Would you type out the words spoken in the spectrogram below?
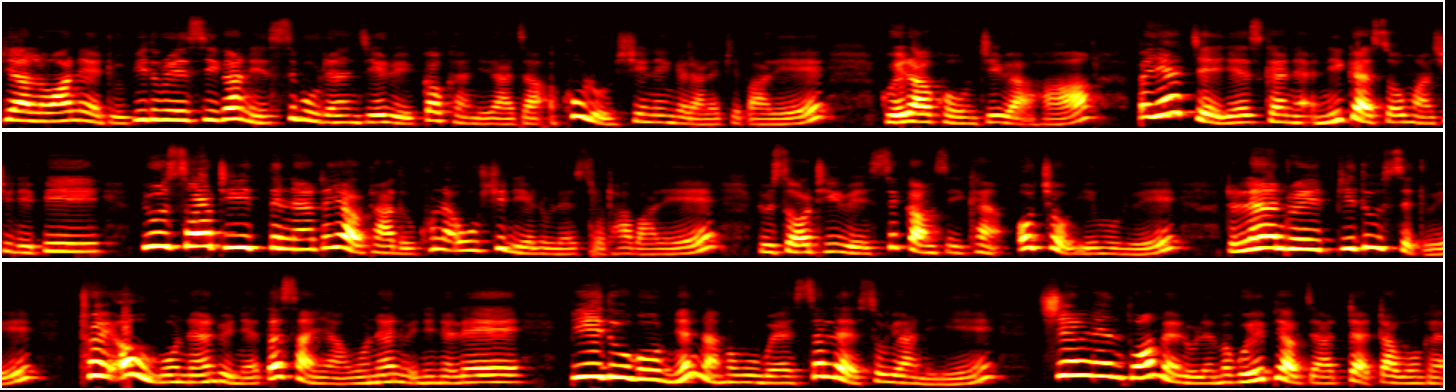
ပြန်လွှားနဲ့အတူပြည်သူတွေစီကနေစစ်မှုထမ်းကျေးတွေကောက်ခံနေတာကြောင့်အခုလိုရှင်းလင်းခဲ့တာလည်းဖြစ်ပါတယ်။ဂွေးတော်ခုံကျေးရွာဟာပရက်ကျဲရဲစခန်းနဲ့အနီးကပ်ဆုံးမှာရှိနေပြီးပြူစောတီတင်နန်းတယောက်ထားသူ9ဦးရှိနေတယ်လို့လည်းဆိုထားပါတယ်။ပြူစောတီတွေစစ်ကောင်စီခန့်အုပ်ချုပ်ရေးမှုတွေဒလန်တွေပြည်သူစစ်တွေ ထွေအုပ်ဝန်ထမ်းတွေနဲ့သက်ဆိုင်ရာဝန်ထမ်းတွေအနေနဲ့လည်းပြည်သူကိုမျက်နှာမမှုပဲဆက်လက်ဆိုရနေရင်ရှင်းလင်းသွားမယ်လို့လည်းမကွေးပြောက်ကြားတက်တာဝန်ခံ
